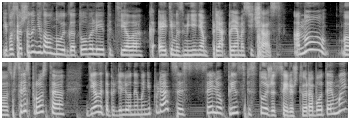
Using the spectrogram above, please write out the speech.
Его совершенно не волнует, готово ли это тело к этим изменениям пря- прямо сейчас. Оно, э, специалист просто делает определенные манипуляции с целью, в принципе, с той же целью, что и работаем мы,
